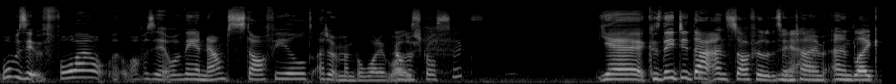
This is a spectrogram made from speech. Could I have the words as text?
what was it Fallout? What was it when they announced Starfield? I don't remember what it was. Elder. Scrolls Six. Yeah, because they did that and Starfield at the same Yeah. time, and like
